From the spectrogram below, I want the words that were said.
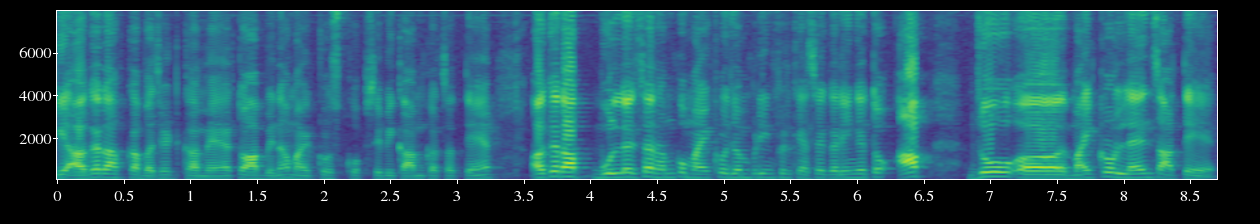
कि अगर आपका बजट कम है तो आप बिना माइक्रोस्कोप से भी काम कर सकते हैं। अगर आप बोल रहे सर, हमको माइक्रो जंपरिंग फिर कैसे करेंगे? तो आप जो माइक्रो लेंस आते हैं,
